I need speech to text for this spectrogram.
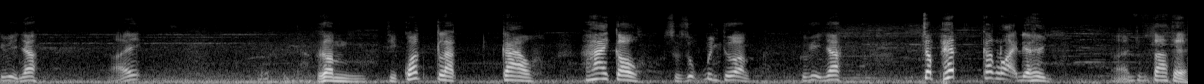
quý vị nhá. Đấy. Gầm thì quắc là cao hai cầu sử dụng bình thường quý vị nhá. Chấp hết các loại địa hình. Đấy, chúng ta thể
